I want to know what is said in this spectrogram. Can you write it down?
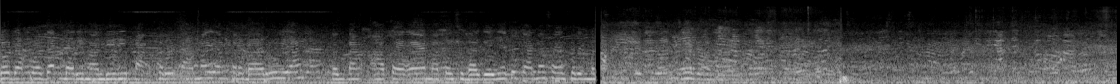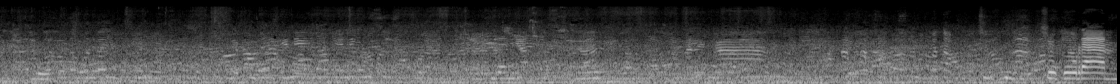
produk-produk dari Mandiri Pak terutama yang terbaru ya tentang ATM atau sebagainya itu karena saya sering mulai. syukuran.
